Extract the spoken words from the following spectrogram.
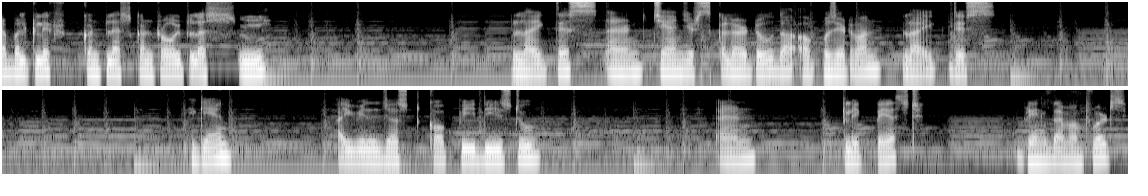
double click plus control plus e. Like this and change its color to the opposite one like this. Again I will just copy these two and click paste. Bring them upwards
